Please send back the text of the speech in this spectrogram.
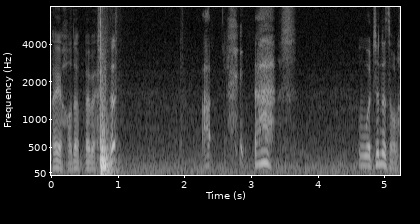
哎，好的，拜拜。呃啊啊！我真的走了，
